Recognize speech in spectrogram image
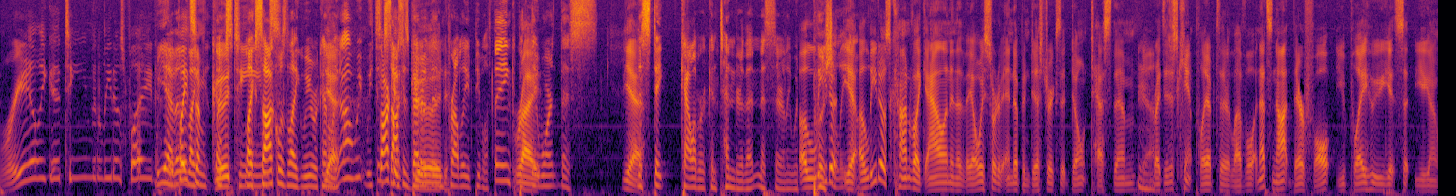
really good team that Aledo's played. Yeah, they played like, some good s- teams. Like Sock was like we were kind of Yeah. like, oh, we, we think Sock Sock, is is, better than probably people think, but they weren't this yeah. the state caliber contender that necessarily would push Aledo, Aledo. yeah, Aledo's kind of like Allen in that they always sort of end up in districts that don't test them, Yeah. right? They just can't play up to their level, and that's not their fault. You play who you get, set, you know,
